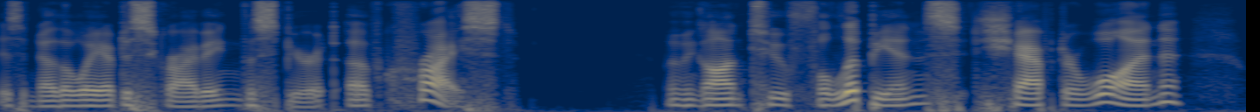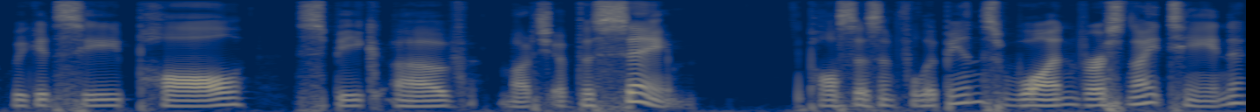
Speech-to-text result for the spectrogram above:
is another way of describing the Spirit of Christ. Moving on to Philippians chapter 1, we can see Paul speak of much of the same. Paul says in Philippians 1, verse 19,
